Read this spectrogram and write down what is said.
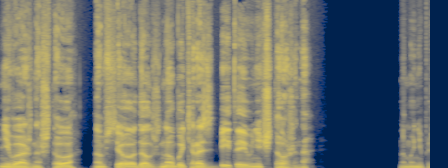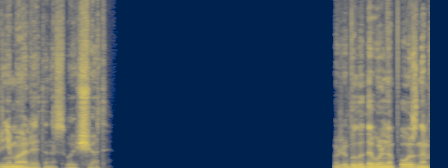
неважно что, но все должно быть разбито и уничтожено. Но мы не принимали это на свой счет. Уже было довольно поздно,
